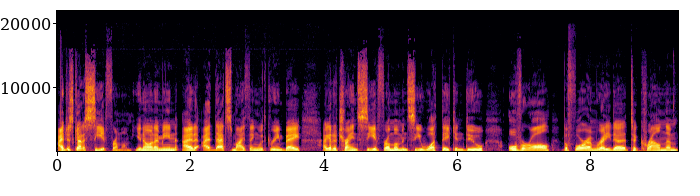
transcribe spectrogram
I just got to see it from them. You know what I mean? I, I that's my thing with Green Bay. I got to try and see it from them and see what they can do overall before I'm ready to to crown them.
